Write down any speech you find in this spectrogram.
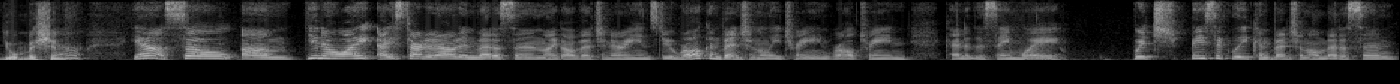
your mission. Yeah. Yeah, so um, you know, I, I started out in medicine like all veterinarians do. We're all conventionally trained. We're all trained kind of the same way which basically conventional medicine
